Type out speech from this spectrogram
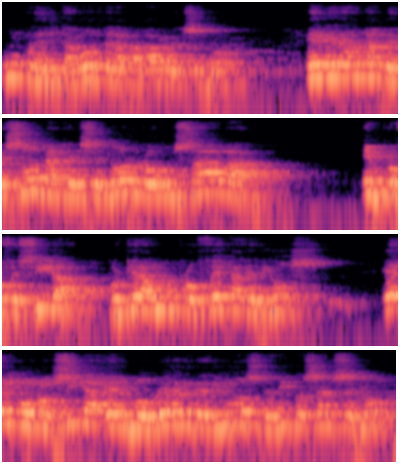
un predicador de la palabra del Señor. Él era una persona que el Señor lo usaba en profecía porque era un profeta de Dios. Él conocía el mover de Dios, bendito sea el Señor.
